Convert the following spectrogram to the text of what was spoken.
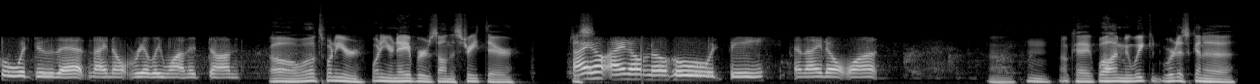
who would do that, and I don't really want it done. Oh, well, it's one of your one of your neighbors on the street there. Just, I don't I don't know who it would be, and I don't want. Oh, hmm, okay. Well, I mean, we can. We're just gonna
